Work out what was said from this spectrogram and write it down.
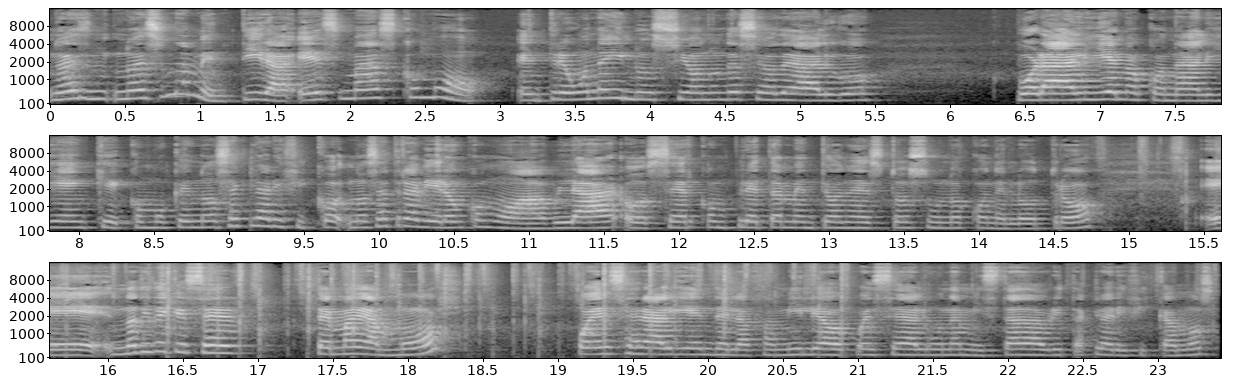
no es, no es una mentira, es más como entre una ilusión, un deseo de algo por alguien o con alguien que como que no se clarificó, no se atrevieron como a hablar o ser completamente honestos uno con el otro. Eh, no tiene que ser tema de amor, puede ser alguien de la familia o puede ser alguna amistad, ahorita clarificamos.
